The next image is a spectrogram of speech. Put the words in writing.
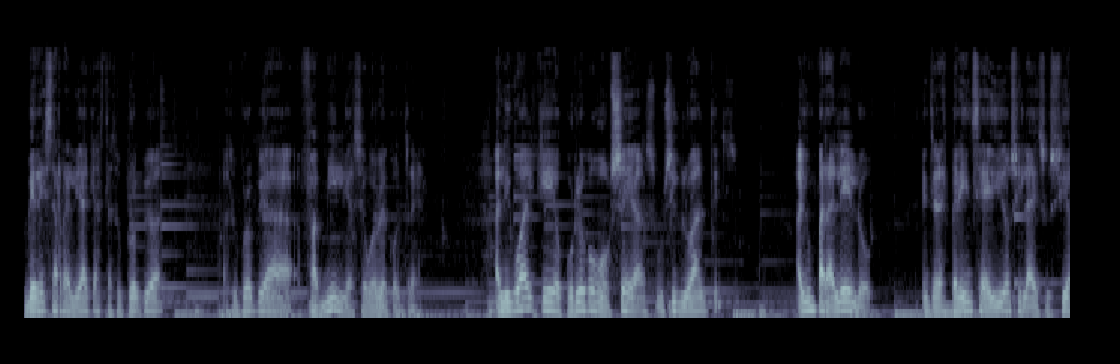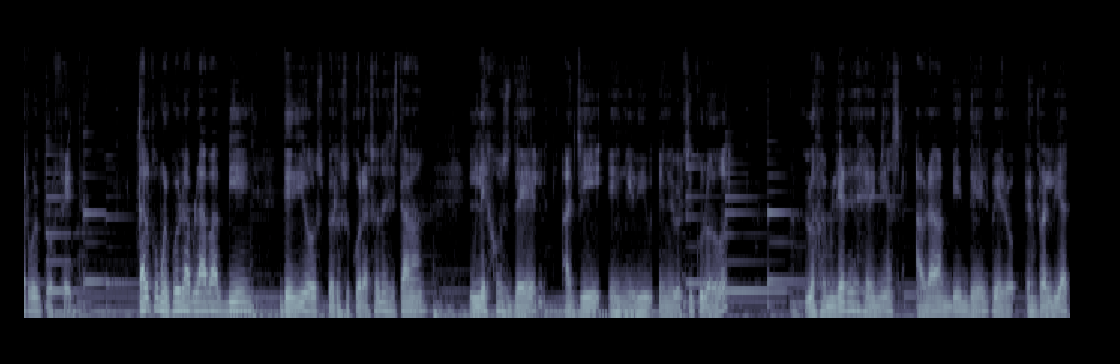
Ver esa realidad que hasta su propia, a su propia familia se vuelve contra él. Al igual que ocurrió con Oseas un siglo antes, hay un paralelo entre la experiencia de Dios y la de su siervo el profeta. Tal como el pueblo hablaba bien de Dios, pero sus corazones estaban lejos de él, allí en el, en el versículo 2, los familiares de Jeremías hablaban bien de él, pero en realidad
